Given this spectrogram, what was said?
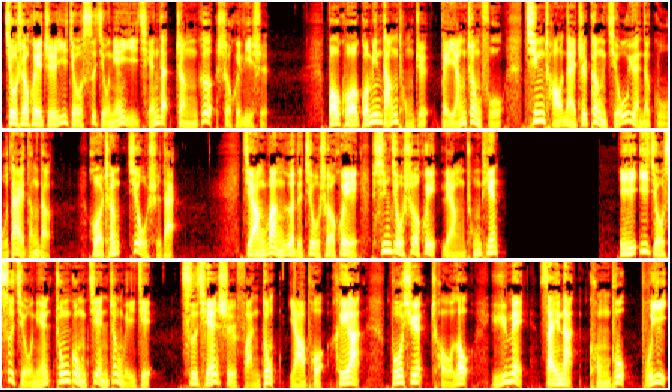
旧社会指一九四九年以前的整个社会历史。包括国民党统治、北洋政府、清朝乃至更久远的古代等等，或称旧时代，讲万恶的旧社会、新旧社会两重天。以一九四九年中共建政为界，此前是反动、压迫、黑暗、剥削、丑陋、愚昧、灾难、恐怖、不义；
